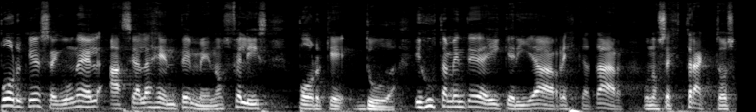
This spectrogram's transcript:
porque según él hace a la gente menos feliz porque duda. Y justamente de ahí quería rescatar unos extractos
